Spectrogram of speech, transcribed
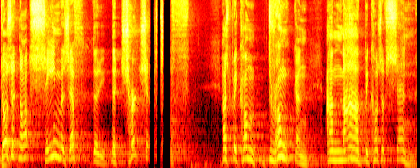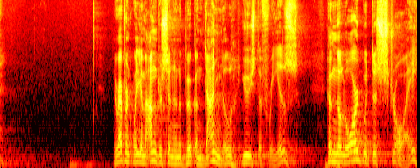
Does it not seem as if the, the church itself has become drunken and mad because of sin? The Reverend William Anderson, in a book on Daniel, used the phrase, whom the Lord would destroy.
